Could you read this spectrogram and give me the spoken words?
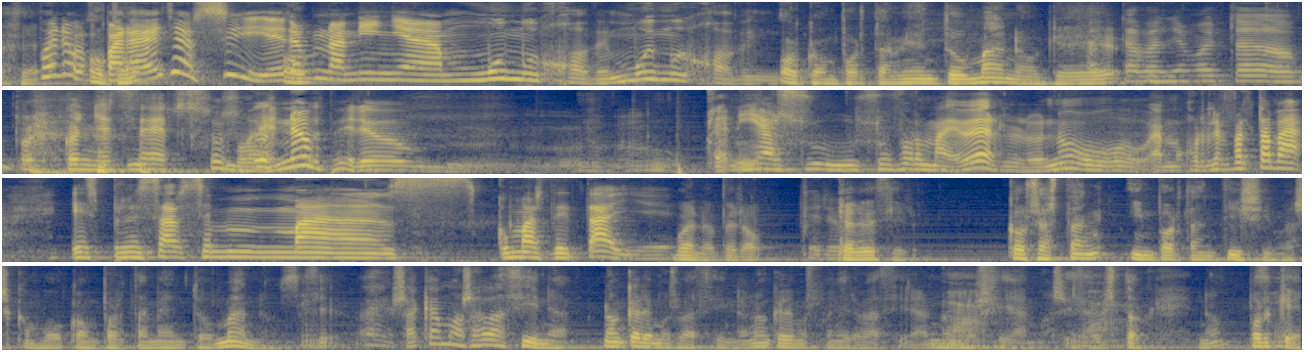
O sea, bueno, o para ella sí, era o, una niña moi moi joven, moi moi joven. O comportamento humano que Faltaballe moito por coñecer. bueno, pero tenía su, su forma de verlo, ¿no? A lo mejor le faltaba expresarse más con más detalle. Bueno, pero, pero... quero decir, cousas tan importantísimas como o comportamento humano. Sí. Decir, eh, sacamos a vacina, non queremos vacina, non queremos poñer vacina, non yeah. nos fiamos, yeah. isto que, non? Por sí. que?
